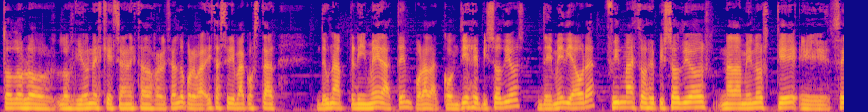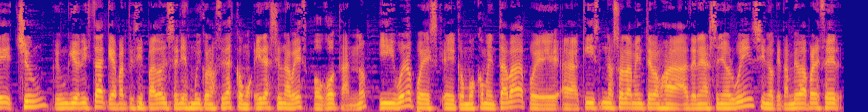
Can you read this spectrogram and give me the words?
todos los, los guiones que se han estado realizando, porque esta serie va a costar de una primera temporada con 10 episodios de media hora. Firma estos episodios nada menos que eh, C. Chung, un guionista que ha participado en series muy conocidas como Érase una vez o Gotham, ¿no? Y bueno, pues eh, como os comentaba, pues aquí no solamente vamos a, tener al señor Wynn, sino que también va a aparecer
